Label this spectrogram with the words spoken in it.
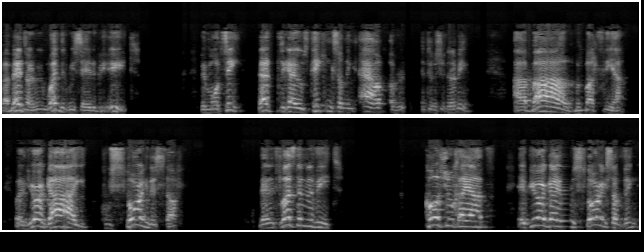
"Bamed dvarim," when did we say revi'it? B'motzi. That's the guy who's taking something out of into the Rabin. Abal b'matzniya. But if you're a guy who's storing this stuff, then it's less than a Levit. Kol shu chayav. If you're a guy who's storing something,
